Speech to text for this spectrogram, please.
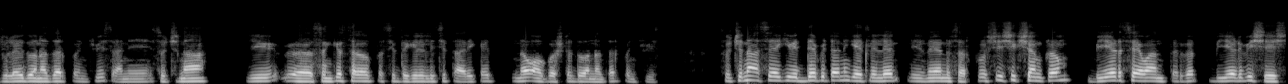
जुलै दोन हजार पंचवीस आणि सूचना जी संकेतस्थळावर प्रसिद्ध केलेलीची तारीख आहे नऊ ऑगस्ट दोन हजार पंचवीस. सूचना अशी आहे की विद्यापीठाने घेतलेल्या निर्णयानुसार कृषी शिक्षणक्रम बी एड सेवा अंतर्गत बी एड विशेष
